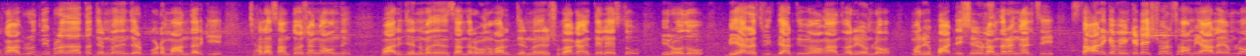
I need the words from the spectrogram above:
ఒక అభివృద్ధి ప్రదాత జన్మదినం జరుపుకోవడం మా అందరికీ చాలా సంతోషంగా ఉంది. వారి జన్మదిన సందర్భంగా వారికి జన్మదిన శుభాకాంక్షలు తెలియస్తూ ఈరోజు బీఆర్ఎస్ విద్యార్థి విభాగం ఆధ్వర్యంలో మరియు పార్టీ శ్రేణులు అందరం కలిసి స్థానిక వెంకటేశ్వర స్వామి ఆలయంలో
